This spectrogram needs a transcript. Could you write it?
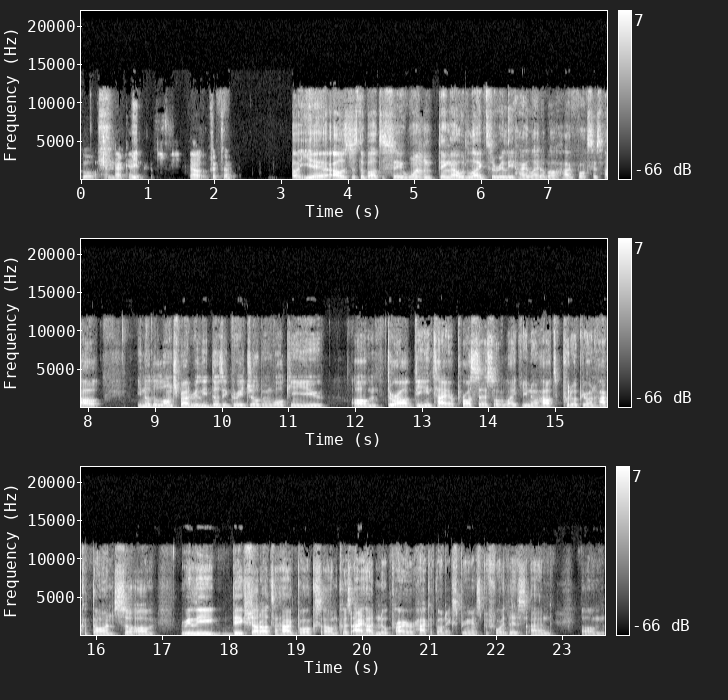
Cool. In that case, oh, Victor. Uh, yeah, I was just about to say one thing I would like to really highlight about Hackbox is how you know the launchpad really does a great job in walking you um throughout the entire process of like you know how to put up your own hackathon. So um really big shout out to hackbox um because i had no prior hackathon experience before this and um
